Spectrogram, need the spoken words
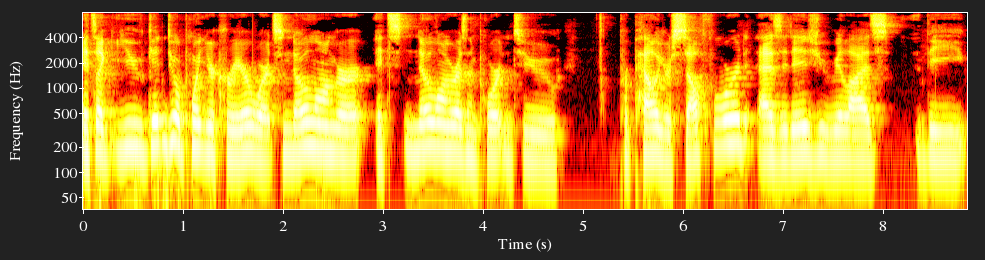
it's like you get into a point in your career where it's no longer it's no longer as important to propel yourself forward as it is you realize the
